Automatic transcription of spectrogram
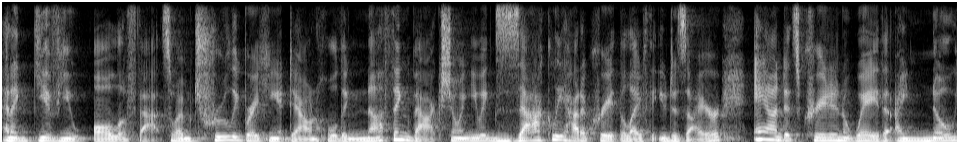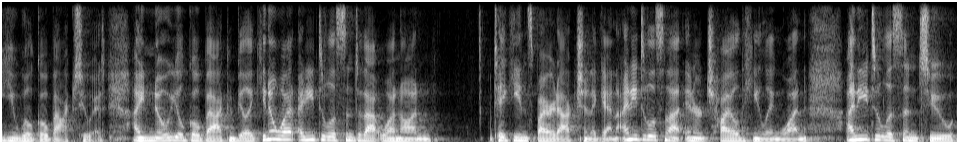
and I give you all of that. So I'm truly breaking it down, holding nothing back, showing you exactly how to create the life that you desire and it's created in a way that I know you will go back to it. I know you'll go back and be like, "You know what? I need to listen to that one on taking inspired action again. I need to listen to that inner child healing one. I need to listen to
